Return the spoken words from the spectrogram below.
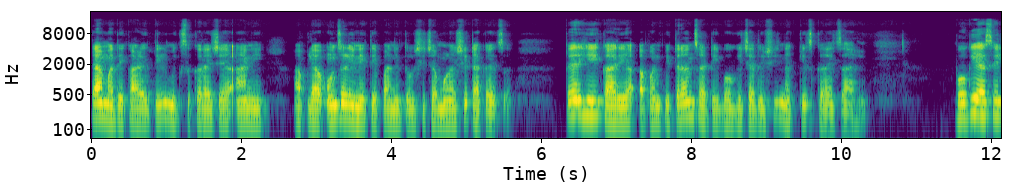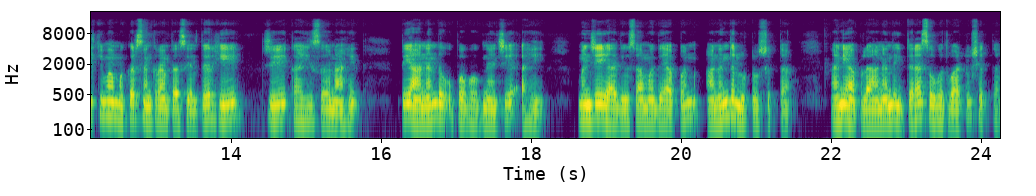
त्यामध्ये काळे तीळ मिक्स करायचे आणि आपल्या ओंजळीने ते पाणी तुळशीच्या मुळाशी टाकायचं. तर ही कार्य आपण पितरांसाठी भोगीच्या दिवशी नक्कीच करायचं आहे. भोगी असेल किंवा मकर संक्रांत असेल तर हे जे काही सण आहेत ते आनंद उपभोगण्याचे आहे. म्हणजे या दिवसामध्ये आपण आनंद लुटू शकता आणि आपला आनंद इतरांसोबत वाटू शकता.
